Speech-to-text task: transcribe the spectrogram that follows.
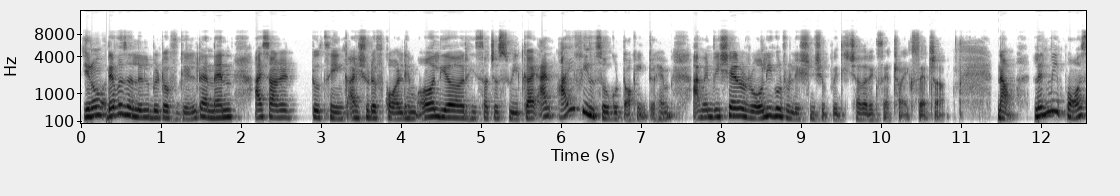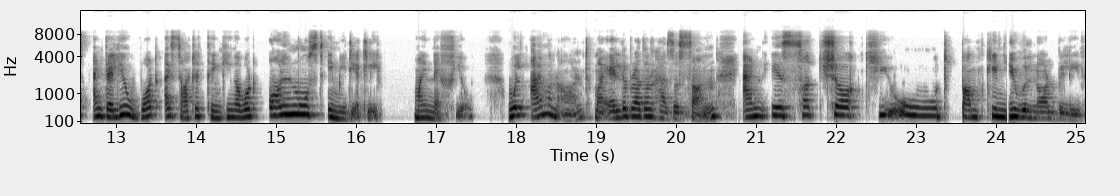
you know there was a little bit of guilt and then i started to think I should have called him earlier. He's such a sweet guy. And I feel so good talking to him. I mean, we share a really good relationship with each other, etc. etc. Now, let me pause and tell you what I started thinking about almost immediately my nephew. Well, I'm an aunt. My elder brother has a son and is such a cute pumpkin you will not believe.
